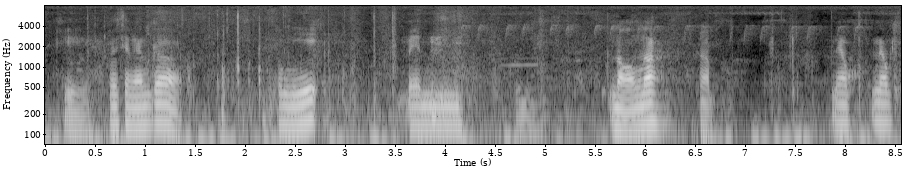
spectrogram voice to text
โอเค เพราะฉะนั้นก็ ตรงนี้เป็นหนองเนาะครับ แนวแนวเข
